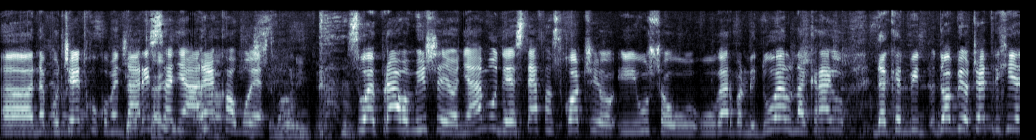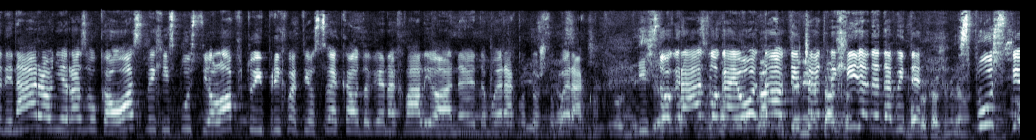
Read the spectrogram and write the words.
a, na početku komentarisanja, Ana, rekao mu je svoje pravo mišljenje o njemu, da je Stefan skočio i ušao u, u verbalni duel. Na kraju, da kad bi dobio 4000 dinara, on je razvukao osmeh, ispustio loptu i prihvatio sve kao da ga je nahvalio, a ne da mu je rekao to što mu je rekao. Iz tog razloga je on dao ti Pratite, nije tačno. 4000 da bi te spustio,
